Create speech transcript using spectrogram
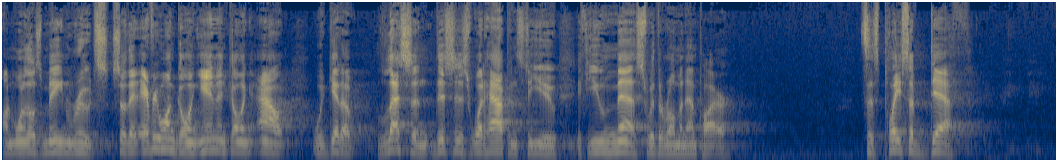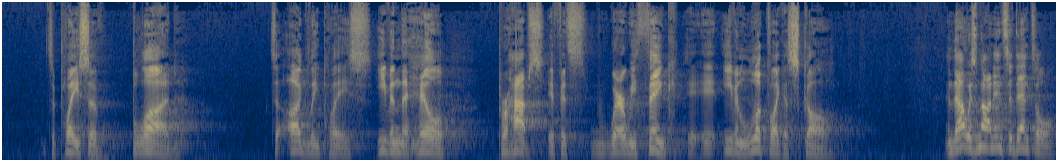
on one of those main routes so that everyone going in and going out would get a lesson. This is what happens to you if you mess with the Roman Empire. It's this place of death, it's a place of blood. It's an ugly place. Even the hill, perhaps if it's where we think, it even looked like a skull. And that was not incidental.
